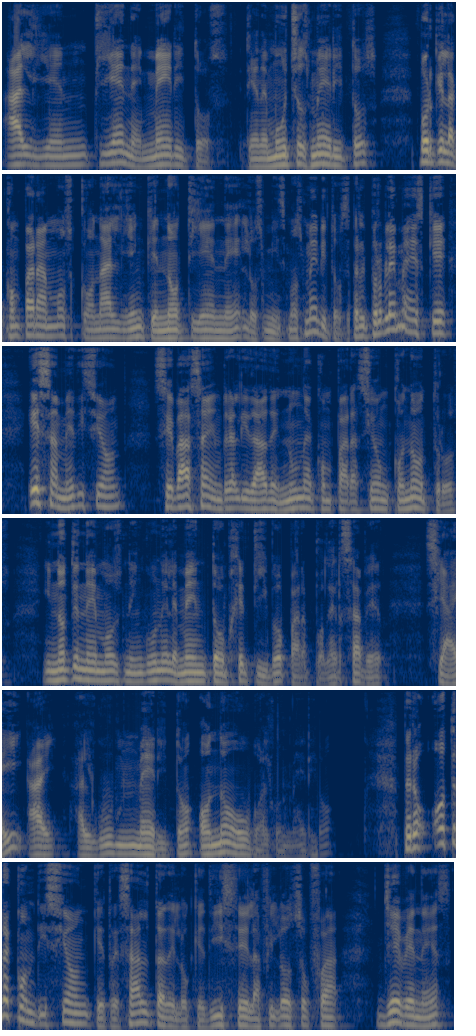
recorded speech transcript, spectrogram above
alguien tiene méritos, tiene muchos méritos, porque la comparamos con alguien que no tiene los mismos méritos. Pero el problema es que esa medición se basa en realidad en una comparación con otros y no tenemos ningún elemento objetivo para poder saber si ahí hay algún mérito o no hubo algún mérito. Pero otra condición que resalta de lo que dice la filósofa Llévenes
